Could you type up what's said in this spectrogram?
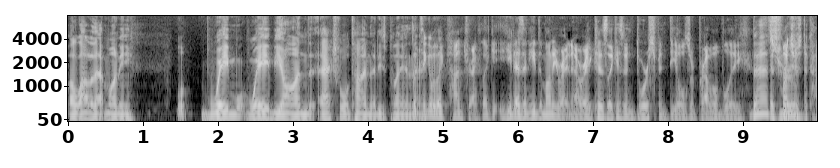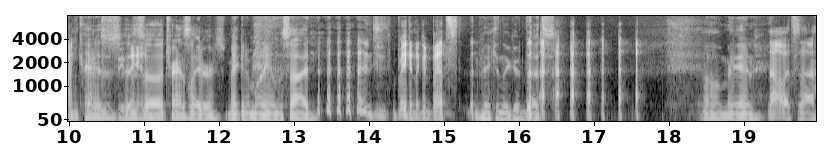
a lot of that money way more way beyond the actual time that he's playing But there. think of the contract. Like he doesn't need the money right now, right? Because like his endorsement deals are probably That's as much as the contract and his, his uh, translator is making him money on the side making the good bets. making the good bets. oh man, No, it's uh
